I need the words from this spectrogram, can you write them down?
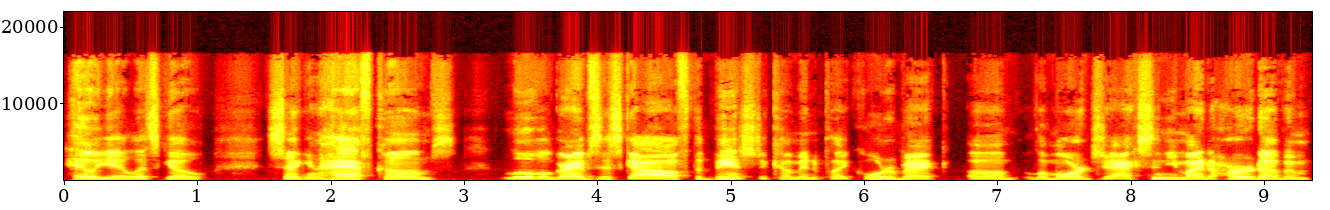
hell yeah, let's go. Second half comes. Louisville grabs this guy off the bench to come in to play quarterback. Um, Lamar Jackson, you might have heard of him.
